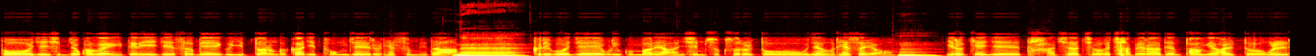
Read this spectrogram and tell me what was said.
또 이제 심지어 관광객들이 이제 섬에 그 입도하는 것까지 통제를 했습니다. 네. 그리고 이제 우리 군만의 안심 숙소를 또 운영을 했어요. 음. 이렇게 이제 타 지자체와 그 차별화된 방역 활동을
